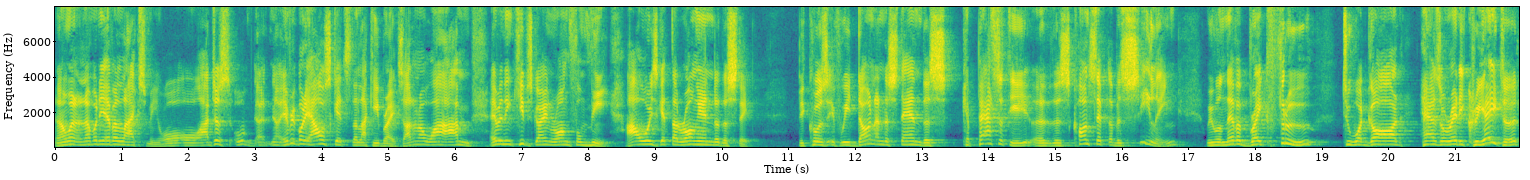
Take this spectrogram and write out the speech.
nobody ever likes me, or, or I just, or, you know, everybody else gets the lucky breaks. I don't know why I'm, everything keeps going wrong for me. I always get the wrong end of the stick. Because if we don't understand this capacity, uh, this concept of a ceiling, we will never break through to what God has already created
